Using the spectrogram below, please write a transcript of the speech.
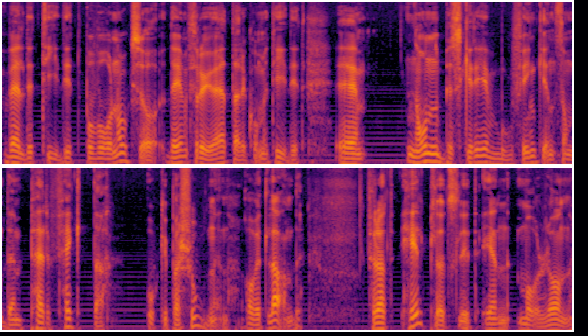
väldigt tidigt på våren också. Det är en fröätare, kommer tidigt. Eh, någon beskrev bofinken som den perfekta ockupationen av ett land. För att helt plötsligt en morgon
